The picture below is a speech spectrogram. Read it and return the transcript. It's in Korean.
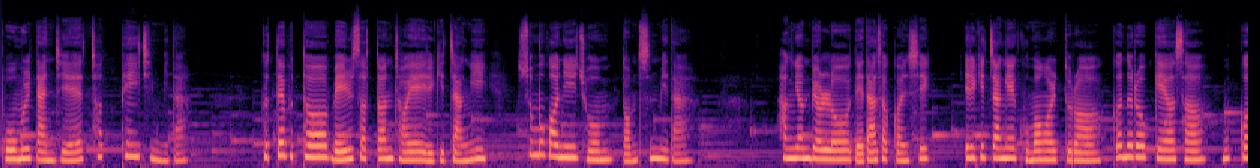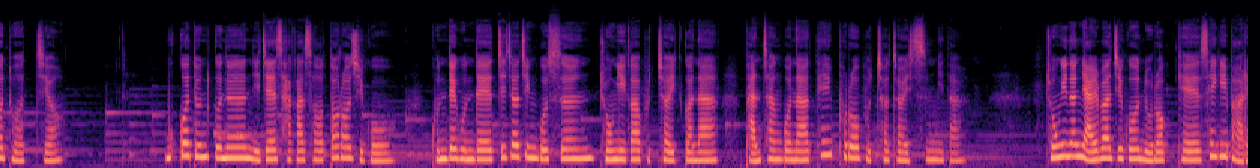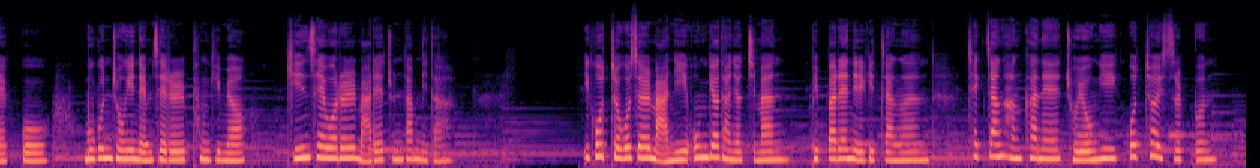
보물단지의 첫 페이지입니다. 그때부터 매일 썼던 저의 일기장이 20권이 좀 넘습니다. 학년별로 네다섯 건씩 일기장에 구멍을 뚫어 끈으로 깨어서 묶어 두었지요. 묶어둔 끈은 이제 사가서 떨어지고 군데군데 찢어진 곳은 종이가 붙여 있거나 반창고나 테이프로 붙여져 있습니다. 종이는 얇아지고 누렇게 색이 바랬고 묵은 종이 냄새를 풍기며 긴 세월을 말해준답니다. 이곳저곳을 많이 옮겨 다녔지만 빛바랜 일기장은 책장 한 칸에 조용히 꽂혀 있을 뿐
